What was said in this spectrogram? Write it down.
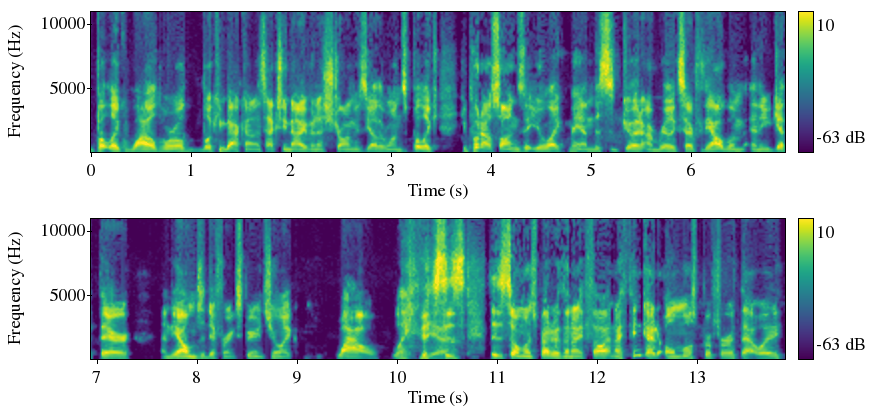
but like Wild World, looking back on it, it's actually not even as strong as the other ones. But like you put out songs that you're like, man, this is good. I'm really excited for the album. And then you get there and the album's a different experience. You're like, wow, like this Yeah. is this is so much better than I thought. And I think I'd almost prefer it that way.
